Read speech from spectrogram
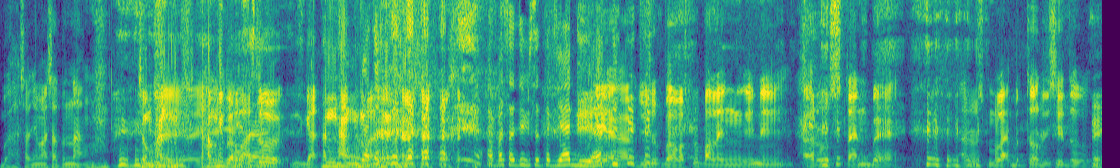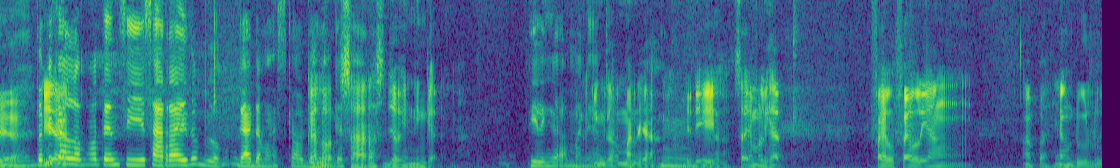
bahasanya masa tenang cuman kami Bawaslu nggak tenang kemarin. Apa saja bisa terjadi ya? Iya, justru Bawaslu paling ini harus standby, harus melek betul di situ. Hmm, Tapi Iya. kalau potensi Sarah itu belum nggak ada mas kalau di kalau Sarah sejauh ini nggak di Lingga aman ya. aman ya. jadi Iya. saya melihat file-file yang apa yang dulu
